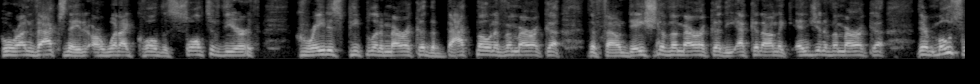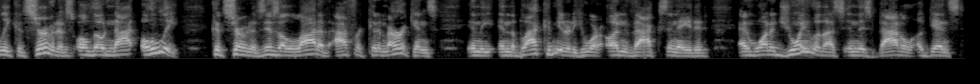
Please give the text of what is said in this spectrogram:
who are unvaccinated are what I call the salt of the earth, greatest people in America, the backbone of America, the foundation of America, the economic engine of America. They're mostly conservatives, although not only conservatives. There's a lot of African Americans in the in the black community who are unvaccinated and want to join with us in this battle against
